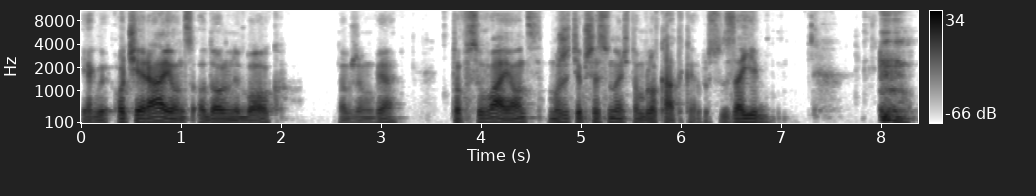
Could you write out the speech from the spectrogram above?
jakby ocierając o dolny bok, dobrze mówię, to wsuwając możecie przesunąć tą blokadkę, po prostu zajeb...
